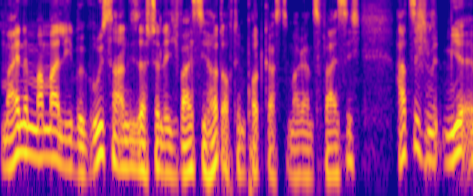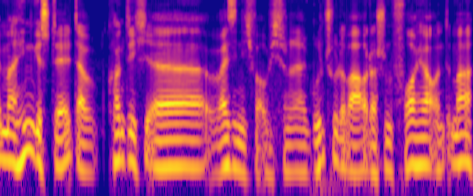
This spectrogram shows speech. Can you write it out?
Meine Mama, liebe Grüße an dieser Stelle, ich weiß, sie hört auch den Podcast immer ganz fleißig, hat sich mit mir immer hingestellt, da konnte ich, äh, weiß ich nicht, ob ich schon in der Grundschule war oder schon vorher und immer,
